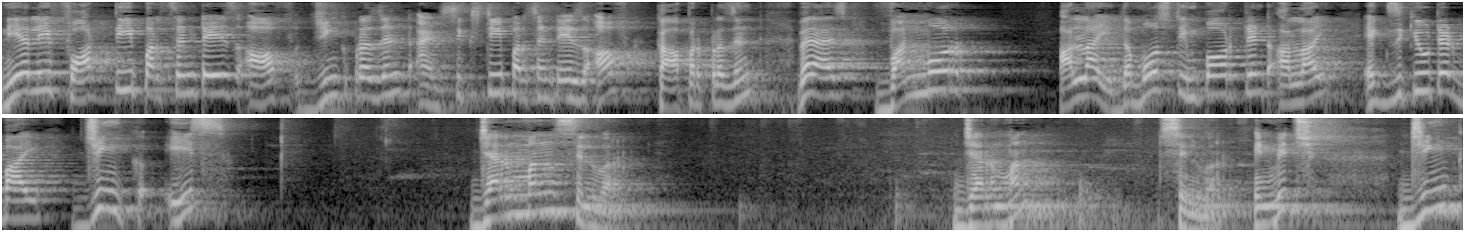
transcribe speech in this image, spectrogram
nearly 40 percentage of zinc present and 60 percentage of copper present. Whereas one more alloy the most important alloy executed by zinc is german silver. German silver in which zinc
